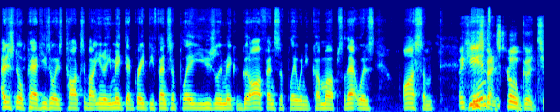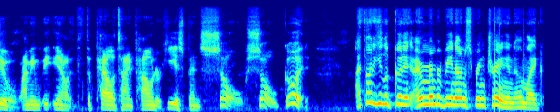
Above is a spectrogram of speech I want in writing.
I just know Pat, he's always talks about, you know, you make that great defensive play. You usually make a good offensive play when you come up. So that was awesome. And he's Dan's, been so good too. I mean, you know, the Palatine pounder, he has been so, so good. I thought he looked good. I remember being out in spring training and I'm like,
